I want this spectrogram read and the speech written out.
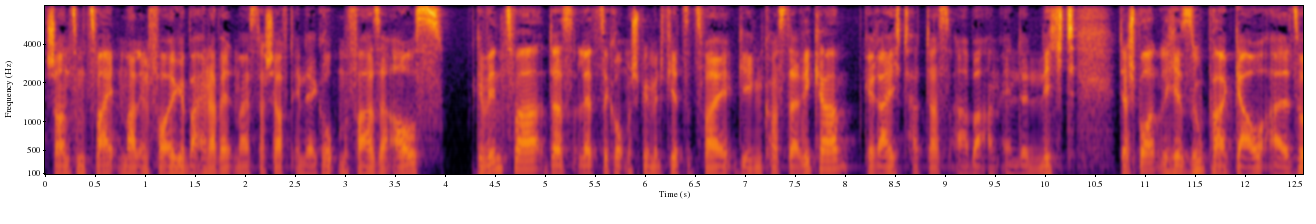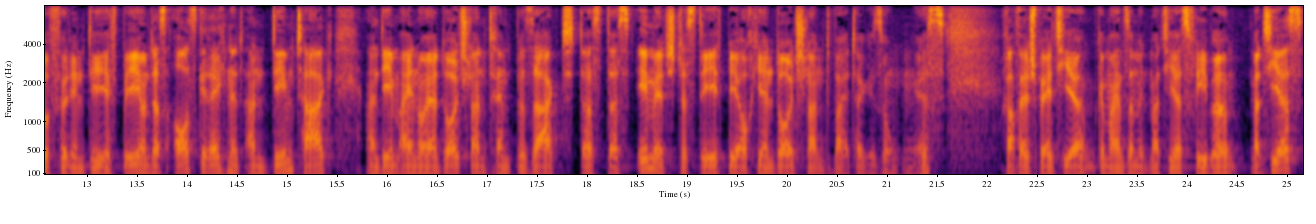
schon zum zweiten Mal in Folge bei einer Weltmeisterschaft in der Gruppenphase aus. Gewinnt zwar das letzte Gruppenspiel mit 4 zu 2 gegen Costa Rica, gereicht hat das aber am Ende nicht. Der sportliche Super-GAU also für den DFB und das ausgerechnet an dem Tag, an dem ein neuer Deutschland-Trend besagt, dass das Image des DFB auch hier in Deutschland weiter gesunken ist. Raphael Spät hier, gemeinsam mit Matthias Friebe. Matthias,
